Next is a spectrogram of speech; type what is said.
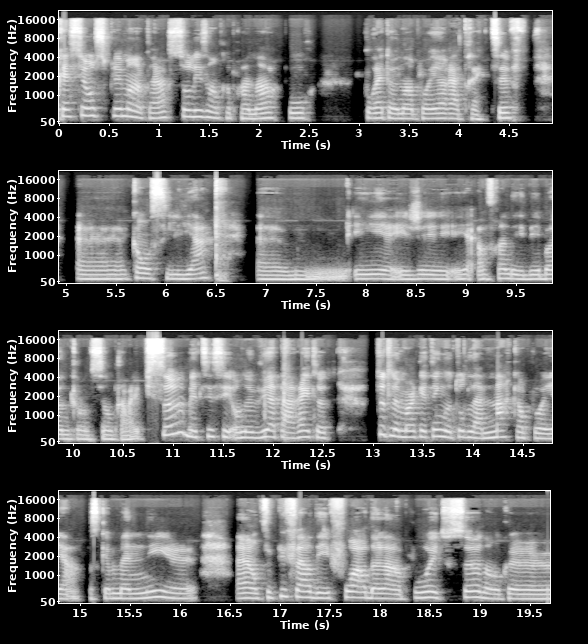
pression supplémentaire sur les entrepreneurs pour, pour être un employeur attractif, euh, conciliant euh, et, offrant des, bonnes conditions de travail. Puis ça, ben, on a vu apparaître tout le marketing autour de la marque employeur. Parce que maintenant, euh, on ne peut plus faire des foires de l'emploi et tout ça. Donc, là,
